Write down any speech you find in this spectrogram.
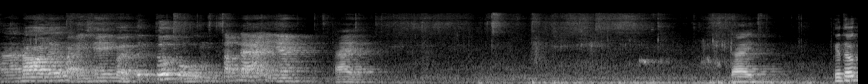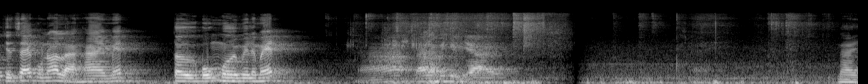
à, đo cho các bạn xem về kích thước của tấm đá này nha. Đây. Đây kích thước chính xác của nó là 2 m từ 40 mm đó, đó là cái chiều dài. Đây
